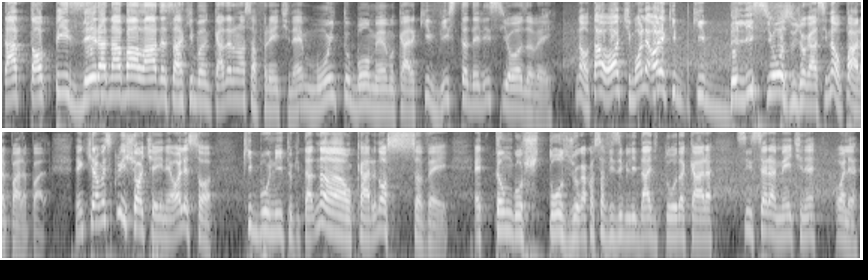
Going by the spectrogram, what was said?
Tá topzera na balada essa arquibancada na nossa frente, né? Muito bom mesmo, cara. Que vista deliciosa, velho. Não, tá ótimo. Olha, olha que, que delicioso jogar assim. Não, para, para, para. Tem que tirar uma screenshot aí, né? Olha só. Que bonito que tá. Não, cara, nossa, velho. É tão gostoso jogar com essa visibilidade toda, cara. Sinceramente, né? Olha,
